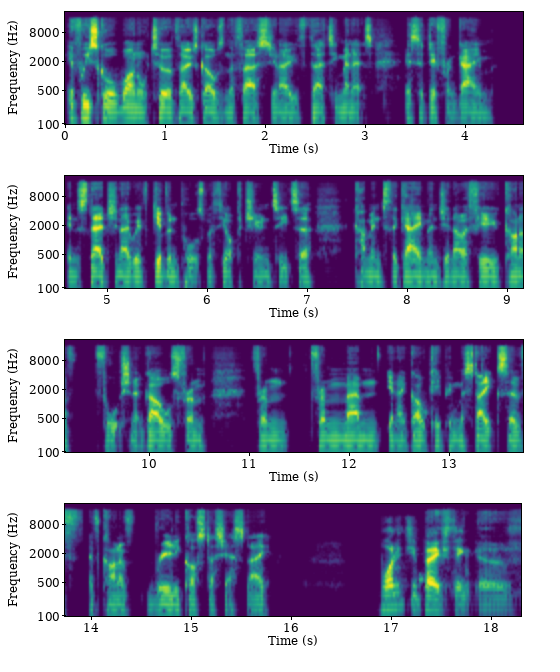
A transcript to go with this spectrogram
if we score one or two of those goals in the first, you know, 30 minutes, it's a different game. Instead, you know, we've given Portsmouth the opportunity to come into the game and, you know, a few kind of fortunate goals from from from um, you know, goalkeeping mistakes have have kind of really cost us yesterday. What did you both think of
